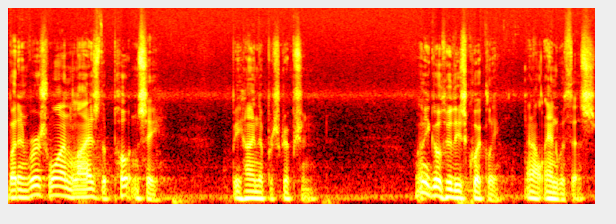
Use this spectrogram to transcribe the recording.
But in verse 1 lies the potency behind the prescription. Let me go through these quickly, and I'll end with this.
